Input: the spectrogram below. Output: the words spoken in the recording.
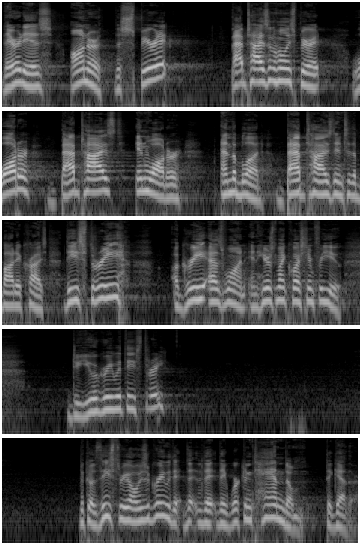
There it is on earth the Spirit, baptized in the Holy Spirit, water, baptized in water, and the blood, baptized into the body of Christ. These three agree as one. And here's my question for you Do you agree with these three? Because these three always agree with it, they, they, they work in tandem together.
